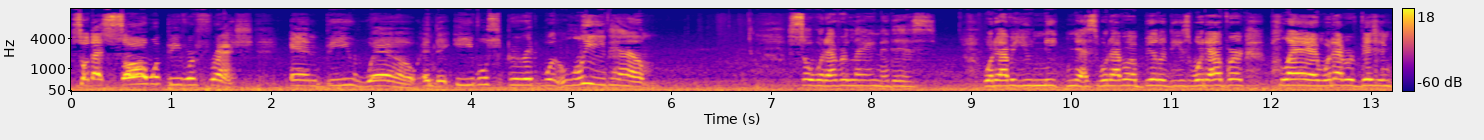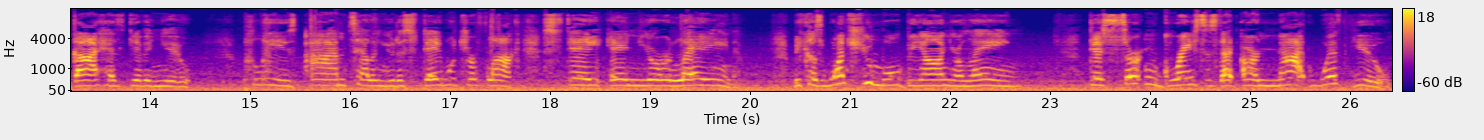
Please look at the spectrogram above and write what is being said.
So that Saul would be refreshed and be well, and the evil spirit would leave him. So whatever lane it is, whatever uniqueness, whatever abilities, whatever plan, whatever vision God has given you, please, I'm telling you to stay with your flock. Stay in your lane. Because once you move beyond your lane, there's certain graces that are not with you.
